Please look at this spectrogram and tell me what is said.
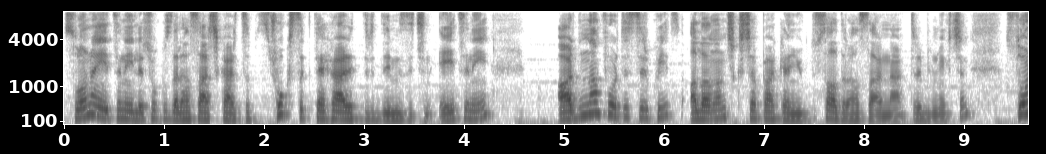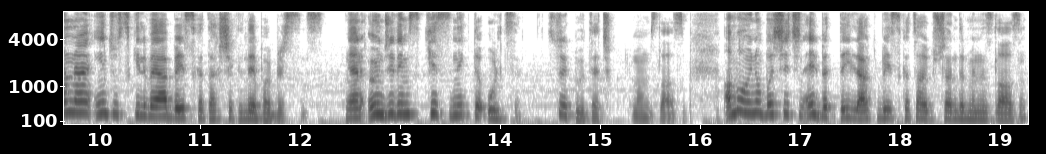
sonra yeteneğiyle çok güzel hasar çıkartıp çok sık tekrar ettirdiğimiz için yeteneği Ardından Forte Circuit alandan çıkış yaparken yüklü saldırı hasarını arttırabilmek için sonra Into Skill veya Basic Attack şeklinde yapabilirsiniz. Yani önceliğimiz kesinlikle ulti. Sürekli ultiye çıkmamız lazım. Ama oyunun başı için elbette illaki basic hata güçlendirmeniz lazım.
